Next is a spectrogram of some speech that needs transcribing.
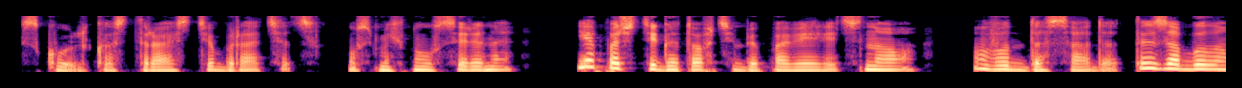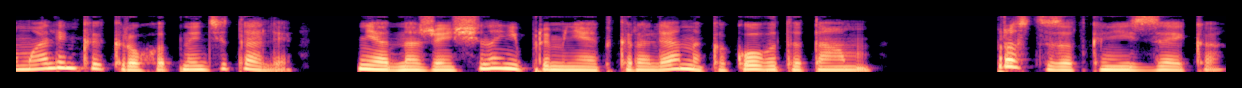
«Сколько страсти, братец!» — усмехнулся Рене. «Я почти готов тебе поверить, но... Вот досада. Ты забыла маленькой крохотной детали. Ни одна женщина не променяет короля на какого-то там... Просто заткнись, зайка.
